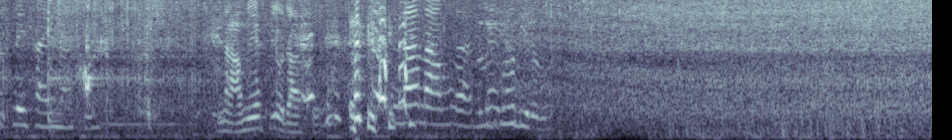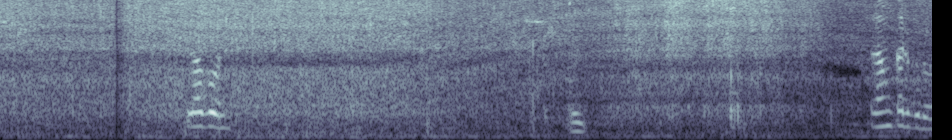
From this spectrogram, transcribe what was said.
আসলে সায়ন আসে না আমি আসছি ওটা আসছে না না আমরা দিয়ে দেবো। লবণ লঙ্কার গুঁড়ো।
